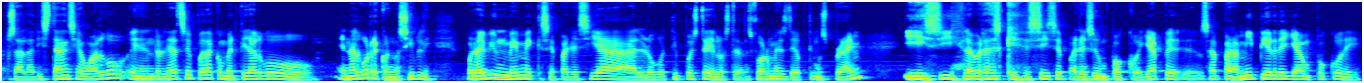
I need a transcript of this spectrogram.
pues a la distancia o algo en realidad se pueda convertir algo en algo reconocible. Por ahí vi un meme que se parecía al logotipo este de los Transformers de Optimus Prime y sí, la verdad es que sí se parece un poco. Ya, o sea, para mí pierde ya un poco de,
